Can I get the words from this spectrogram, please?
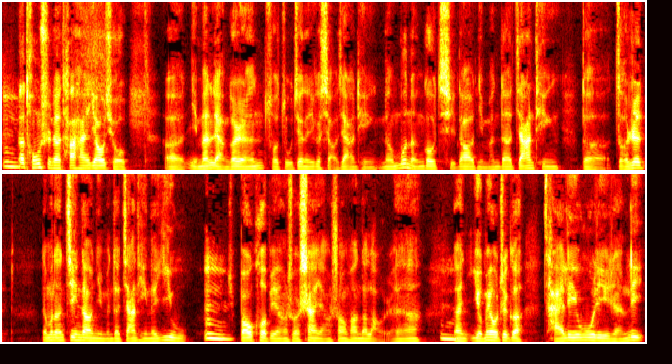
嗯。那同时呢，他还要求，呃，你们两个人所组建的一个小家庭，能不能够起到你们的家庭的责任，能不能尽到你们的家庭的义务，嗯。包括比方说赡养双方的老人啊，嗯。那嗯有没有这个财力、物力、人力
